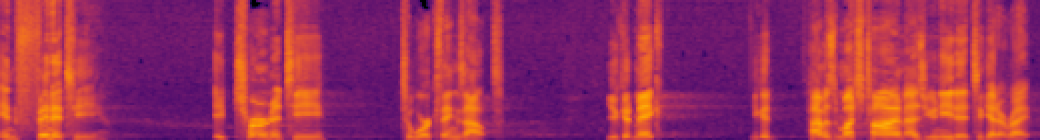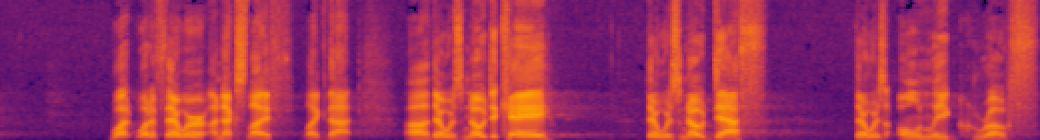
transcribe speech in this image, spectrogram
infinity, eternity to work things out. You could make, you could have as much time as you needed to get it right. What, what if there were a next life like that? Uh, there was no decay, there was no death, there was only growth.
